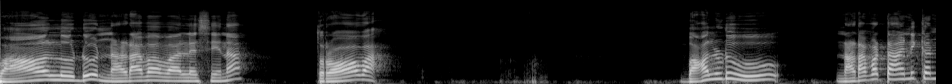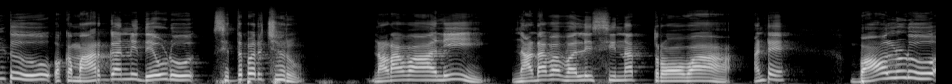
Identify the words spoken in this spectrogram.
బాలుడు నడవవలసిన త్రోవ. బాలుడు నడవటానికంటూ ఒక మార్గాన్ని దేవుడు సిద్ధపరిచారు. నడవాలి నడవవలసిన త్రోవ. అంటే బాలుడు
